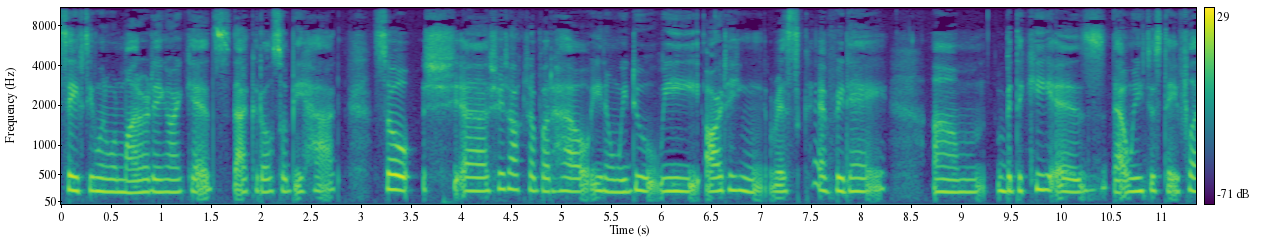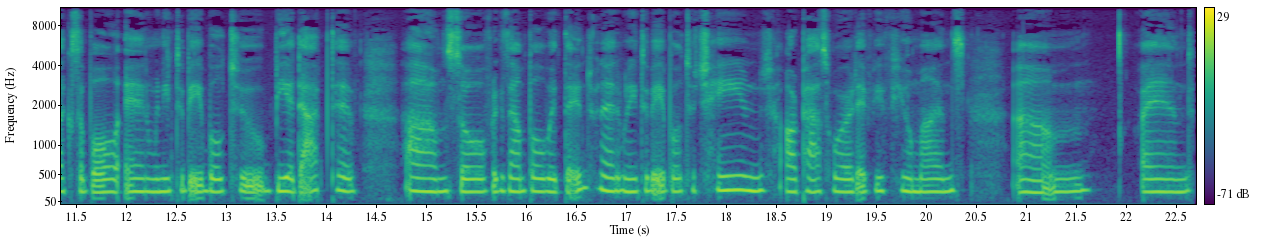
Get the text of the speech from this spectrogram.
safety when we're monitoring our kids that could also be hacked. So she, uh, she talked about how you know we do we are taking risk every day. Um, but the key is that we need to stay flexible and we need to be able to be adaptive. Um, so for example with the internet we need to be able to change our password every few months. Um, and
